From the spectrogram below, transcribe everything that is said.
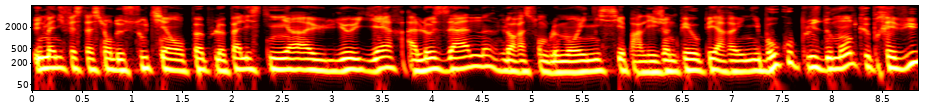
Une manifestation de soutien au peuple palestinien a eu lieu hier à Lausanne. Le rassemblement initié par les jeunes POP a réuni beaucoup plus de monde que prévu.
